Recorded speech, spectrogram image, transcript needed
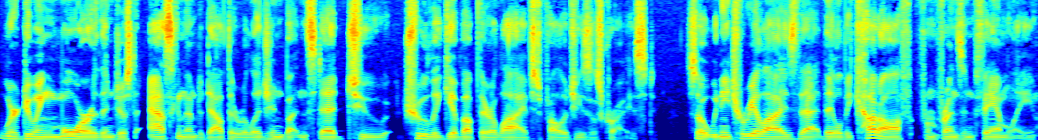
we're doing more than just asking them to doubt their religion, but instead to truly give up their lives to follow Jesus Christ. So we need to realize that they will be cut off from friends and family,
